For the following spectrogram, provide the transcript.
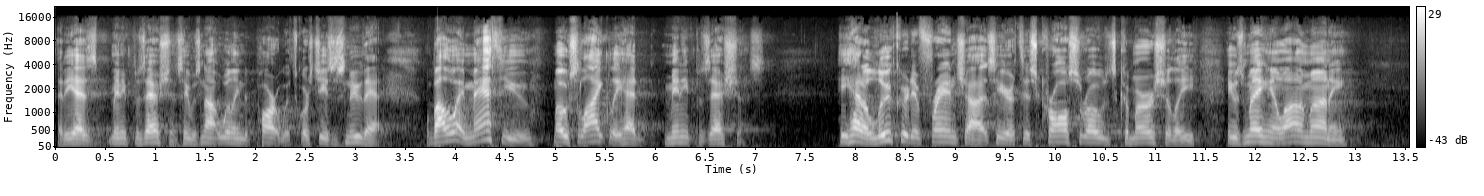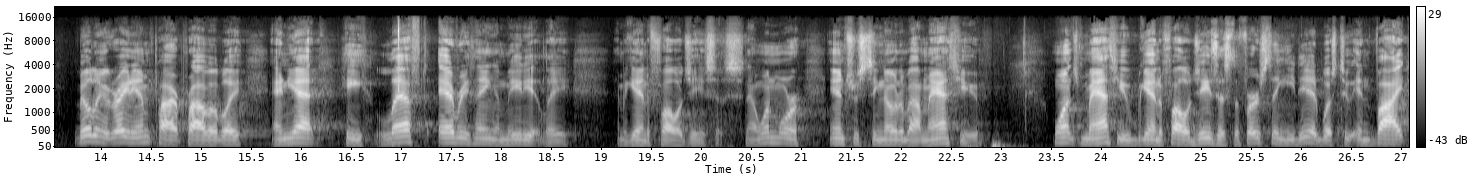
that he has many possessions he was not willing to part with. Of course, Jesus knew that. Well, by the way, Matthew most likely had many possessions. He had a lucrative franchise here at this crossroads commercially. He was making a lot of money, building a great empire probably, and yet he left everything immediately and began to follow Jesus. Now, one more interesting note about Matthew. Once Matthew began to follow Jesus, the first thing he did was to invite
